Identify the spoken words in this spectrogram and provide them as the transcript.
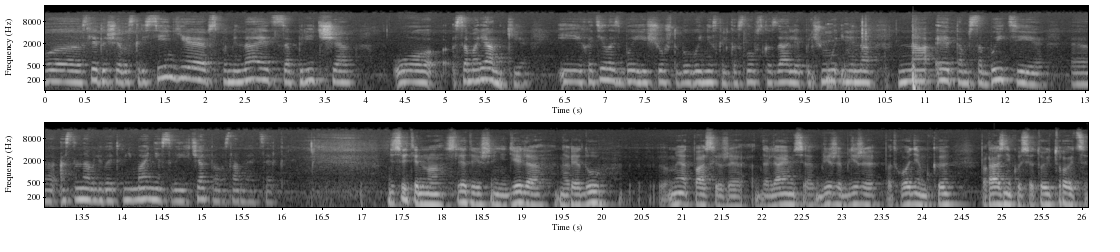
в следующее воскресенье вспоминается притча о самарянке. И хотелось бы еще, чтобы вы несколько слов сказали, почему именно на этом событии э, останавливает внимание своих чад православная церковь. Действительно, следующая неделя наряду э, мы от Пасхи уже отдаляемся, ближе-ближе подходим к празднику Святой Троицы.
